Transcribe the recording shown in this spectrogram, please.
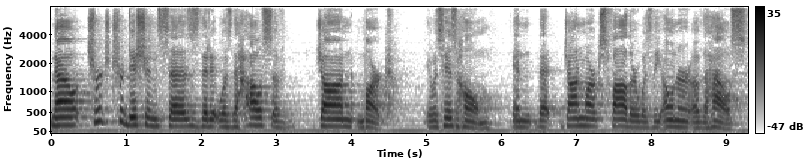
Now, church tradition says that it was the house of John Mark. It was his home, and that John Mark's father was the owner of the house.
